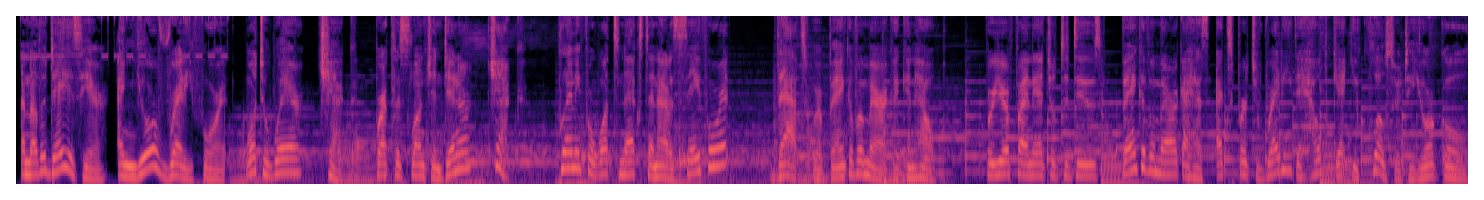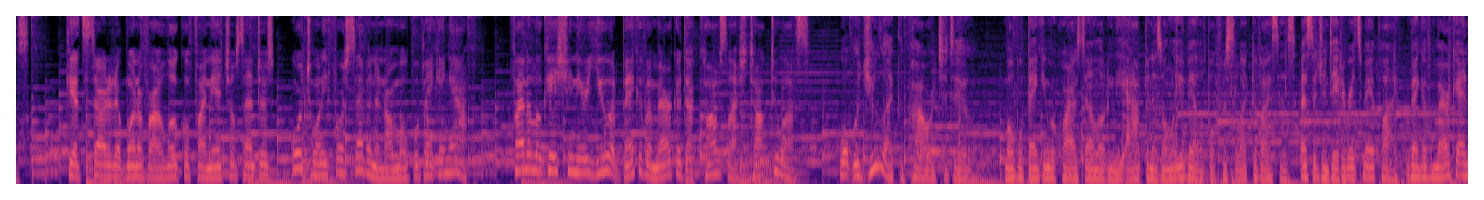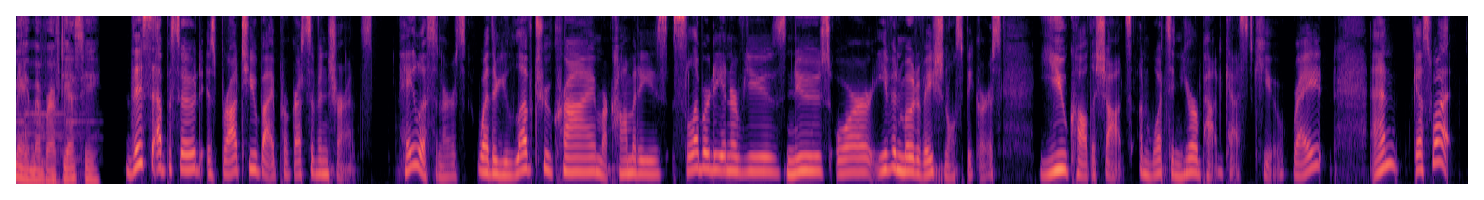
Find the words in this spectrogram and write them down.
Another day is here, and you're ready for it. What to wear? Check. Breakfast, lunch, and dinner? Check. Planning for what's next and how to save for it? That's where Bank of America can help. For your financial to dos, Bank of America has experts ready to help get you closer to your goals. Get started at one of our local financial centers or 24-7 in our mobile banking app. Find a location near you at bankofamerica.com slash talk to us. What would you like the power to do? Mobile banking requires downloading the app and is only available for select devices. Message and data rates may apply. Bank of America and a member FDIC. This episode is brought to you by Progressive Insurance. Hey listeners, whether you love true crime or comedies, celebrity interviews, news, or even motivational speakers, you call the shots on what's in your podcast queue, right? And guess what?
